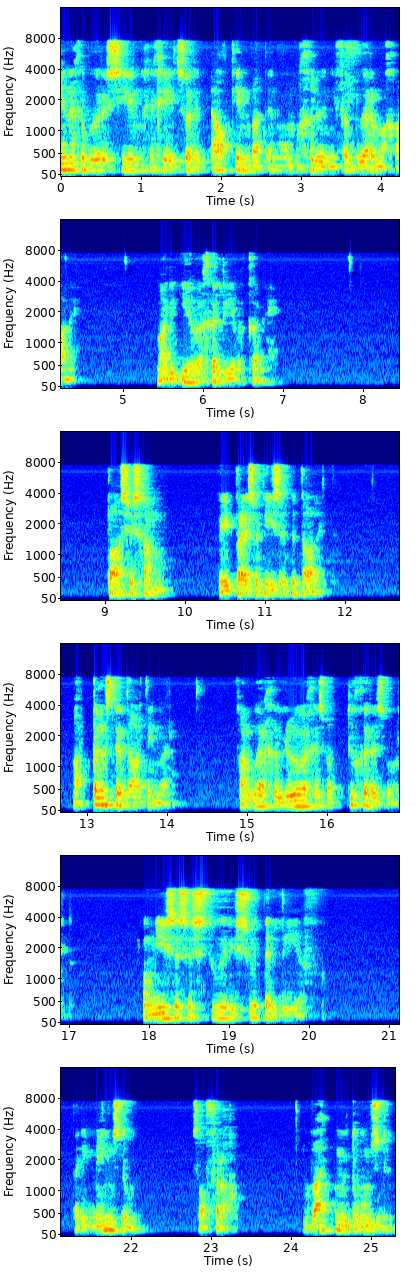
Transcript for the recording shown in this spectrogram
enige gebore seun gegee het sodat elkeen wat in hom glo nie verlore mag gaan nie maar die ewige lewe kan hê. Paasfees gaan met die prys wat Jesus betaal het. Maar Pinkster daarteenoor gaan oor gelowiges wat toegerus word om Jesus se storie so te leef dat die mensdom sal vra wat moet ons doen?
